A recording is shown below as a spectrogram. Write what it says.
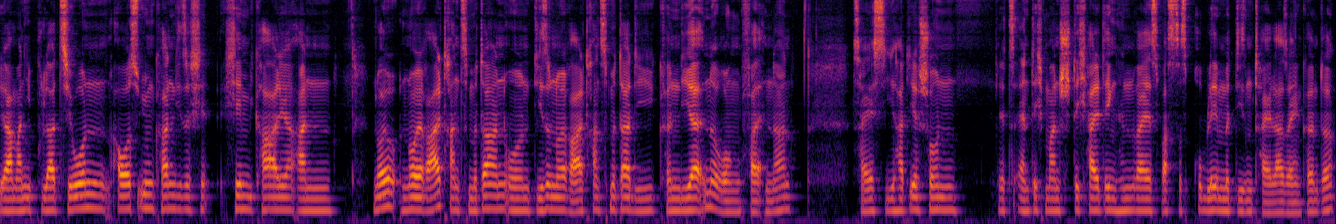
ja, Manipulationen ausüben kann, diese Chemikalie an Neu Neuraltransmittern und diese Neuraltransmitter, die können die Erinnerungen verändern. Das heißt, sie hat hier schon jetzt endlich mal einen stichhaltigen Hinweis, was das Problem mit diesem Teiler sein könnte.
